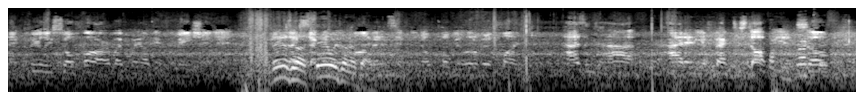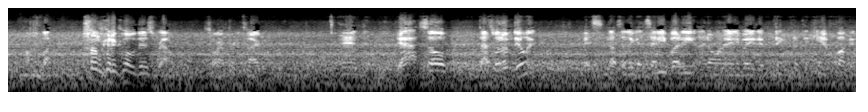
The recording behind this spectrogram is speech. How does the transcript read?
And clearly so far by putting out the information and Dana's got a dissecting sandwich on her back. comments and, you hasn't ha- had any effect to stop me. And so. I'm gonna go this route. Sorry, I'm pretty tired. And yeah, so that's what I'm doing. It's nothing against anybody. I don't want anybody to think that they can't fucking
